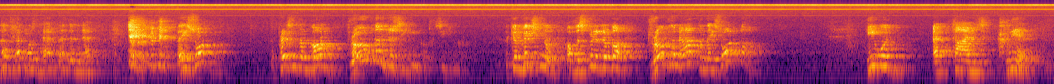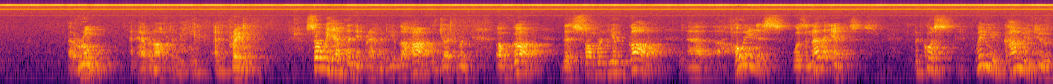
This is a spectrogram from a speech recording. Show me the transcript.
No, that wasn't happen. That didn't happen. they sought God. The presence of God drove them to seeking God. Seeking God. The conviction of, of the Spirit of God drove them out and they sought God. He would at times clear a room and have an after meeting and pray with them. So we have the depravity of the heart, the judgment of God, the sovereignty of God. Uh, holiness was another emphasis. Because when you come into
